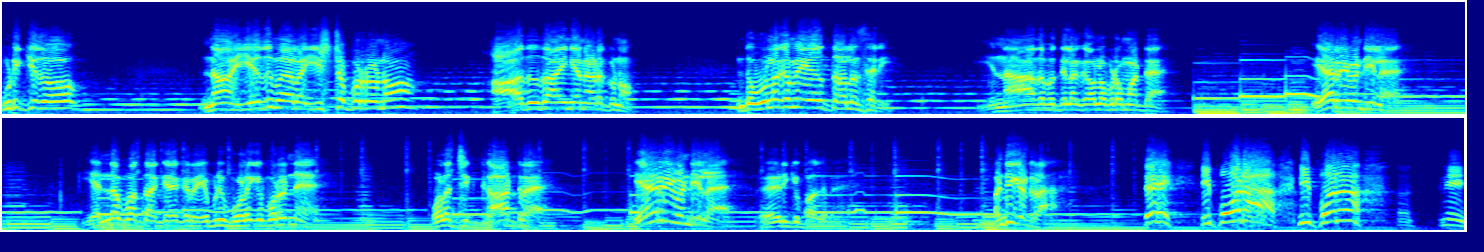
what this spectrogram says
பிடிக்குதோ நான் எது மேல இஷ்டப்படுறேனோ அதுதான் இங்க நடக்கணும். இந்த உலகமே எதிர்த்தாலும் சரி. நான் அதை பத்தி எல்லாம் கவலைப்பட மாட்டேன். ஏறி வண்டியில. என்ன பார்த்தா கேக்குற? எப்படி பொழைக்க போறேன்னு? பொழைச்சு காட்டுற. ஏறி வண்டியில. வேடிக்கை பாக்குற. வண்டி கட்டுறா. டேய் நீ போடா நீ போனா. நீ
